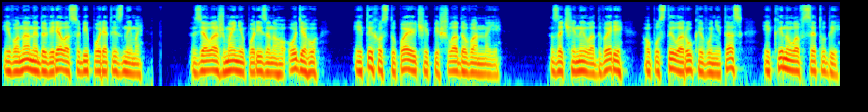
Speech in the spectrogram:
і вона не довіряла собі поряд із ними. Взяла жменю порізаного одягу і, тихо ступаючи, пішла до ванної, зачинила двері, опустила руки в унітаз і кинула все туди.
